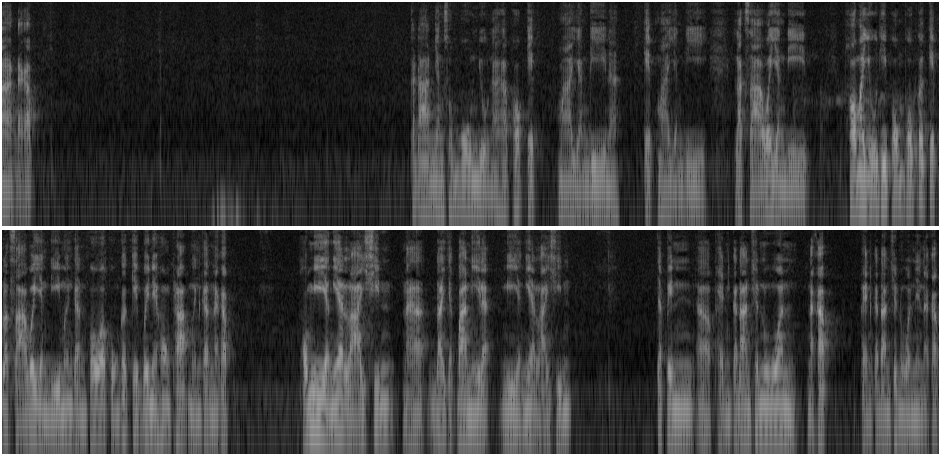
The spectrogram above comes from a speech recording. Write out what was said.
มากนะครับ กระดานยังสมบูรณ์อยู่นะครับ เพราะเก็บมาอย่างดีนะ เก็บมาอย่างดี รักษาไว้อย่างดี พอมาอยู่ที่ผมผมก็เก็บรักษาไว้อย่างดีเหมือนกัน เพราะว่าผมก็เก็บไว้ในห้องพระเหมือนกันนะครับ ผมมีอย่างเงี้ยหลายชิ้นนะฮะได้จากบ้านนี้แหละ มีอย่างเงี้ยหลายชิ้น จะเป็นแผ่นกระดานชนวนนะครับ แผ่นกระดานชนวนเนี่ยนะครับ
